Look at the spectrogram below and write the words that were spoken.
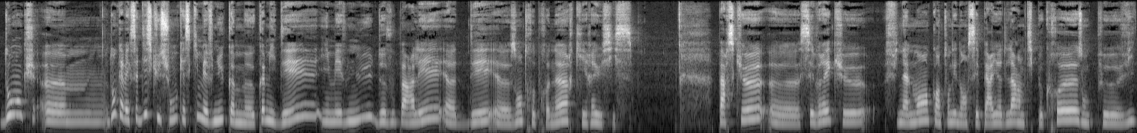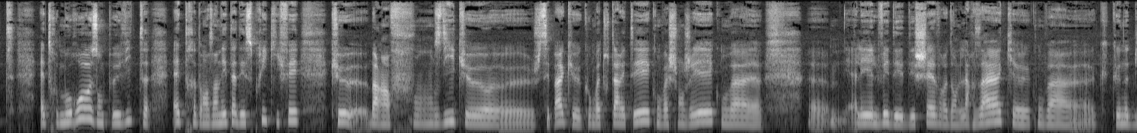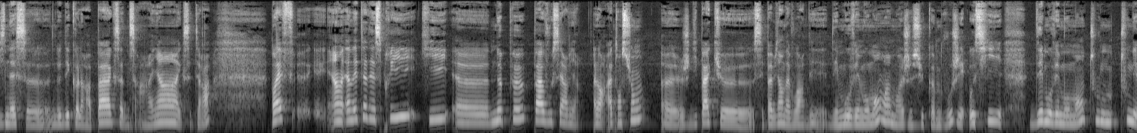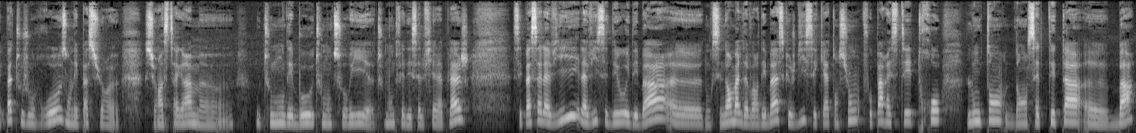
Donc, euh, donc avec cette discussion, qu'est-ce qui m'est venu comme, euh, comme idée? Il m'est venu de vous parler euh, des entrepreneurs qui réussissent. Parce que c'est vrai que finalement, quand on est dans ces périodes-là un petit peu creuses, on peut vite être morose, on peut vite être dans un état d'esprit qui fait que ben on se dit que euh, je sais pas que qu'on va tout arrêter, qu'on va changer, qu'on va euh, euh aller élever des, chèvres dans le Larzac, euh, qu'on va que notre business euh, ne décollera pas, que ça ne sert à rien, etc. Bref, un, état d'esprit qui ne peut pas vous servir. Alors attention, euh, je dis pas que c'est pas bien d'avoir des, mauvais moments. Hein. Moi, je suis comme vous. J'ai aussi des mauvais moments. Tout, n'est pas toujours rose. On n'est pas sur, euh, sur Instagram euh, où tout le monde est beau, tout le monde sourit, euh, tout le monde fait des selfies à la plage. C'est pas ça la vie. La vie, c'est des hauts et des bas. Euh, donc c'est normal d'avoir des bas. Ce que je dis, c'est qu'attention, faut pas rester trop longtemps dans cet état euh, bas.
